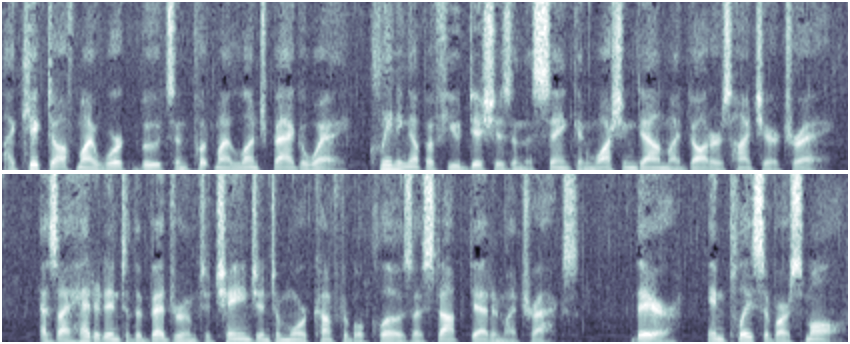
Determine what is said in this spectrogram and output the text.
I kicked off my work boots and put my lunch bag away, cleaning up a few dishes in the sink and washing down my daughter's high chair tray. As I headed into the bedroom to change into more comfortable clothes, I stopped dead in my tracks. There, in place of our small,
